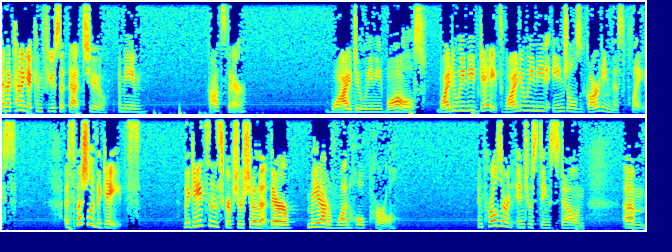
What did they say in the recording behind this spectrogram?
and I kind of get confused at that too. I mean, God's there. Why do we need walls? Why do we need gates? Why do we need angels guarding this place? especially the gates. The gates in the scripture show that they're made out of one whole pearl. And pearls are an interesting stone. Um,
